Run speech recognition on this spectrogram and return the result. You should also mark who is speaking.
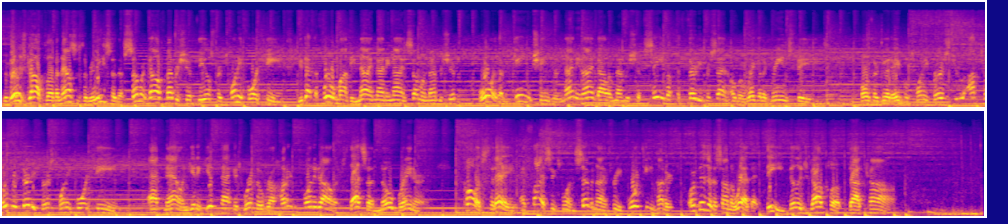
Speaker 1: The Village Golf Club announces the release of the summer golf membership deals for 2014. You got the full Monty $9.99 summer membership or the Game Changer $99 membership. Save up to 30% over regular greens fees. Both are good April 21st through October 31st, 2014. Act now and get a gift package worth over $120. That's a no-brainer. Call us today at 561-793-1400 or visit us on the web at thevillagegolfclub.com.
